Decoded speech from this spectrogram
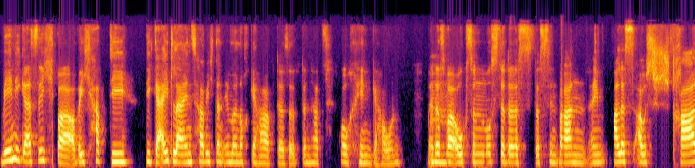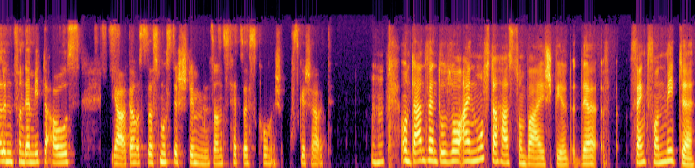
weniger sichtbar, aber ich habe die die Guidelines habe ich dann immer noch gehabt. Also dann hat es auch hingehauen. Ja, das mhm. war auch so ein Muster, das, das waren alles aus Strahlen von der Mitte aus. Ja, das, das musste stimmen, sonst hätte es komisch ausgeschaut. Mhm. Und dann, wenn du so ein Muster hast zum Beispiel, der fängt von Mitte,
